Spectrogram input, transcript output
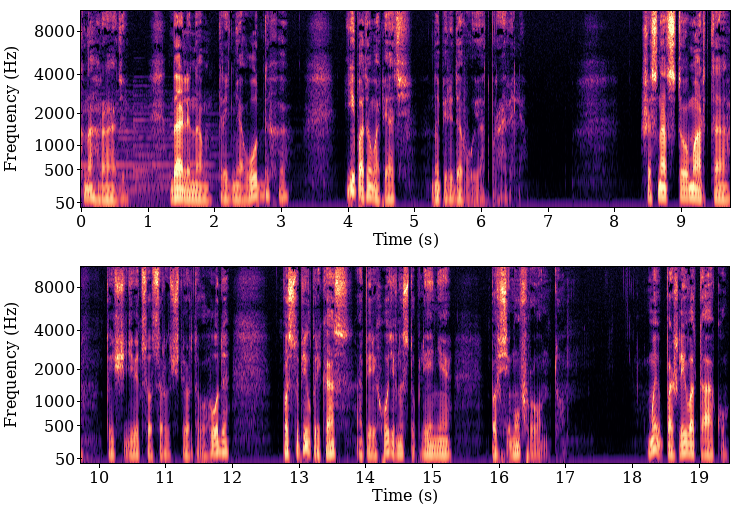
к награде. Дали нам три дня отдыха, и потом опять на передовую отправили. 16 марта 1944 года поступил приказ о переходе в наступление по всему фронту. Мы пошли в атаку,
